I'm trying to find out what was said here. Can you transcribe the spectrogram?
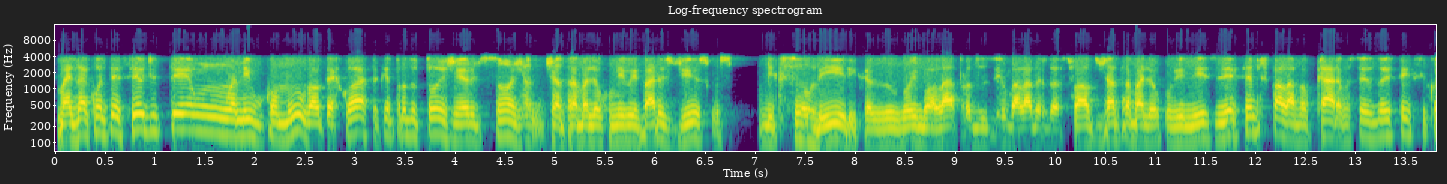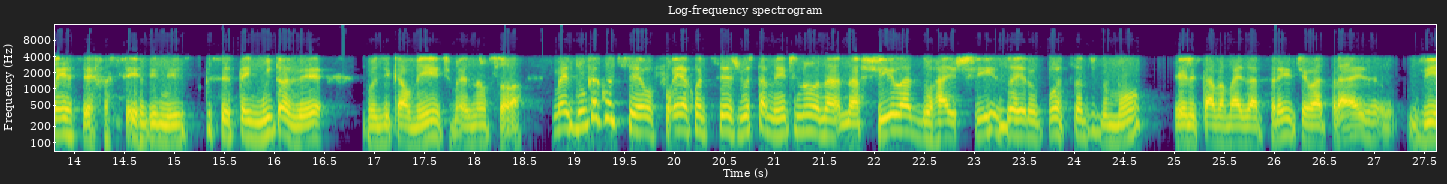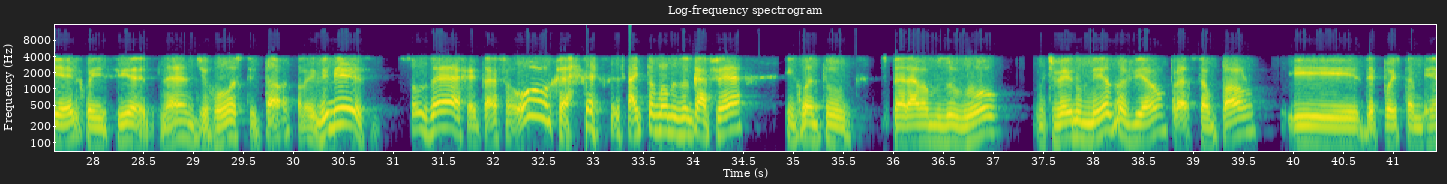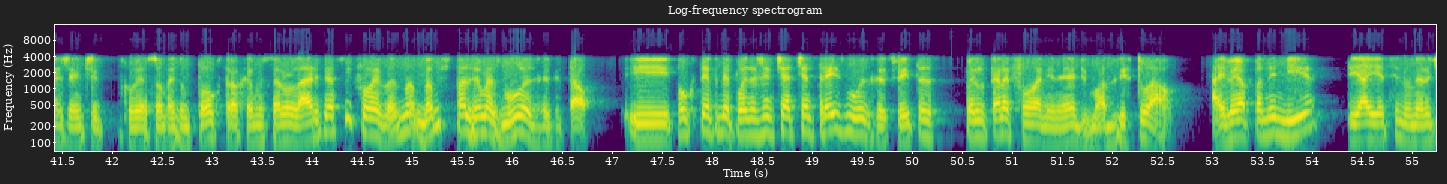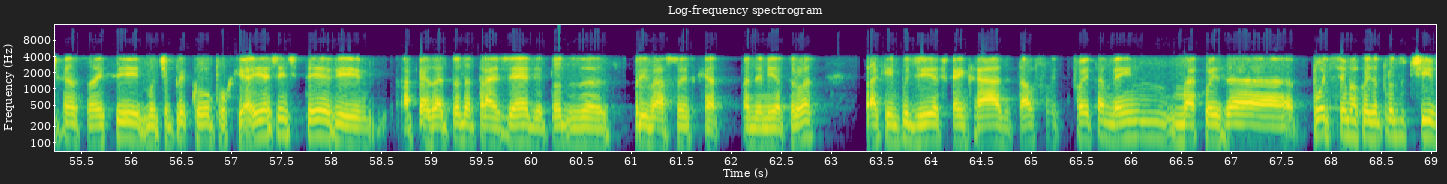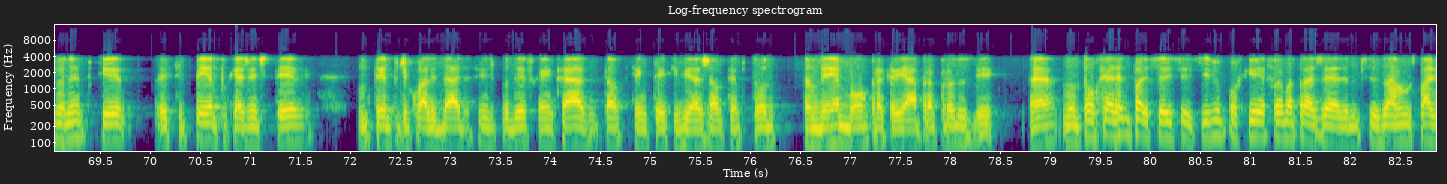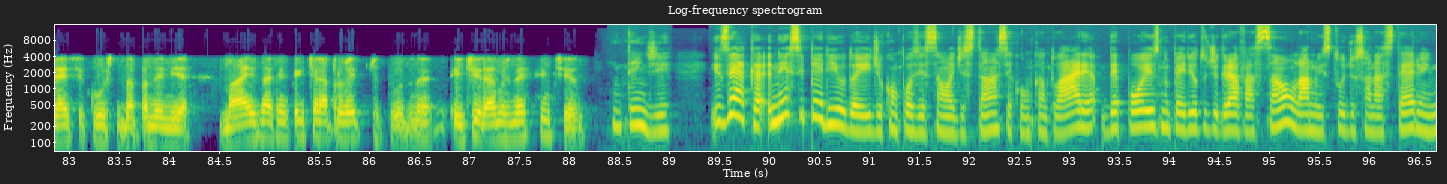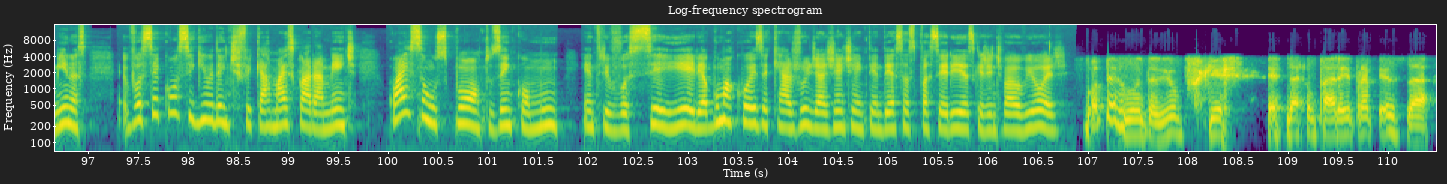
Mas aconteceu de ter um amigo comum, Walter Costa, que é produtor, engenheiro de som, já, já trabalhou comigo em vários discos, mixou líricas, o Vou Embolar, produziu Baladas do Asfalto, já trabalhou com o Vinícius, e ele sempre falava, cara, vocês dois têm que se conhecer, você e Vinícius, porque vocês têm muito a ver musicalmente, mas não só. Mas nunca aconteceu, foi acontecer justamente no, na, na fila do raio-x do aeroporto Santos Dumont, ele estava mais à frente, eu atrás, eu vi ele, conhecia, né, de rosto e tal. Eu falei, Vinícius, sou o Zeca e tal. Ele falou, oh, cara. Aí tomamos um café enquanto esperávamos o voo. A gente veio no mesmo avião para São Paulo e depois também a gente conversou mais um pouco, trocamos celulares e assim foi. Vamos fazer umas músicas e tal. E pouco tempo depois a gente já tinha três músicas feitas pelo telefone, né, de modo virtual. Aí veio a pandemia e aí esse número de canções se multiplicou, porque aí a gente teve, apesar de toda a tragédia, todas as privações que a pandemia trouxe, para quem podia ficar em casa e tal, foi, foi também uma coisa, pôde ser uma coisa produtiva, né? Porque esse tempo que a gente teve, um tempo de qualidade, assim, de poder ficar em casa e tal, sem ter que viajar o tempo todo, também é bom para criar, para produzir. É, não estou querendo parecer excessivo porque foi uma tragédia, não precisávamos pagar esse custo da pandemia. Mas a gente tem que tirar proveito de tudo, né? E tiramos nesse sentido. Entendi. E Zeca, nesse período aí de composição à distância com Cantuária, depois no período de gravação lá no estúdio Sonastério em Minas, você conseguiu identificar mais claramente quais são os pontos em comum entre você e ele? Alguma coisa que ajude a gente a entender essas parcerias que a gente vai ouvir hoje? Boa pergunta, viu? Porque ainda não parei para pensar.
